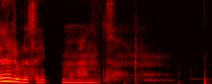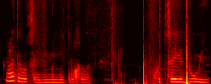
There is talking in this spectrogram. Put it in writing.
Я не люблю цей момент. Знаєте, оцей він мені трохи легше. Це і другий.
